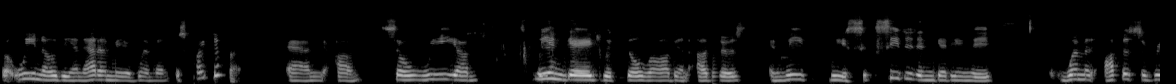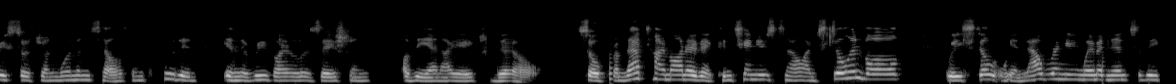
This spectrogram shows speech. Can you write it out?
But we know the anatomy of women is quite different, and um, so we um, we engaged with Bill Raub and others, and we we succeeded in getting the Women Office of Research on Women's Health included in the revitalization of the NIH bill. So from that time on, it, it continues now. I'm still involved we still, we're now bringing women into the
